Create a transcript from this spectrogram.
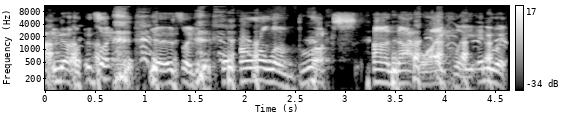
I know. It's like, yeah, it's like Earl of Brooks, uh, not likely. Anyway,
